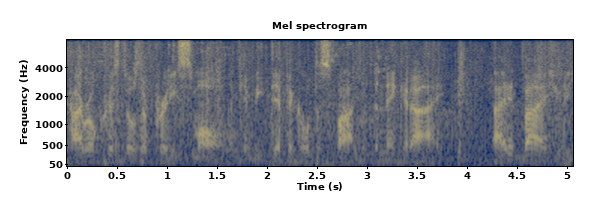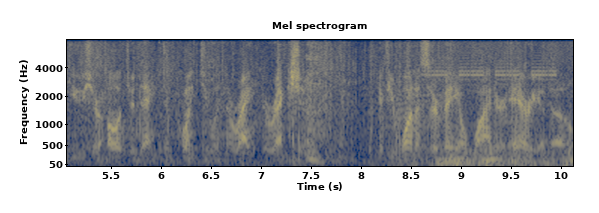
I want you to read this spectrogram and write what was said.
Chiral crystals are pretty small and can be difficult to spot with the naked eye. I'd advise you to use your Odradek to point you in the right direction. If you want to survey a wider area, though,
